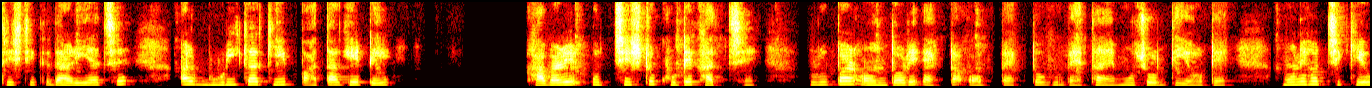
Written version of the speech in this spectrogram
দৃষ্টিতে দাঁড়িয়ে আছে আর বুড়ি কাকি পাতা ঘেঁটে খাবারের উচ্ছিষ্ট খুঁটে খাচ্ছে। রূপার অন্তরে একটা অব্যক্ত ব্যথায় মোচড় দিয়ে ওঠে। মনে হচ্ছে কেউ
